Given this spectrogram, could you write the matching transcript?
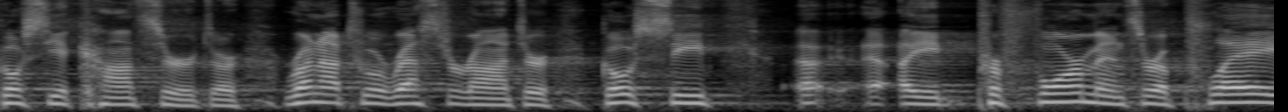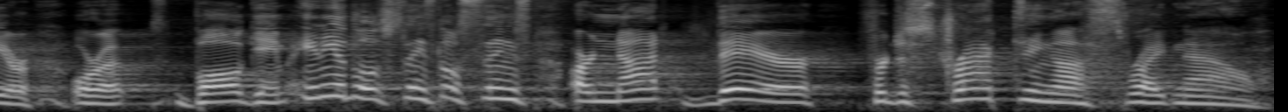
go see a concert or run out to a restaurant or go see a, a, performance or a play or, or a ball game. Any of those things, those things are not there for distracting us right now.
